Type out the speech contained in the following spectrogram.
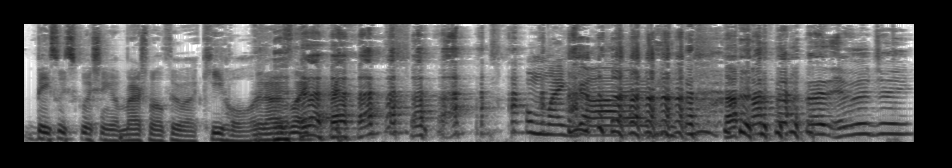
S- Basically squishing a marshmallow through a keyhole, and I was like, Oh my god. that imagery.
